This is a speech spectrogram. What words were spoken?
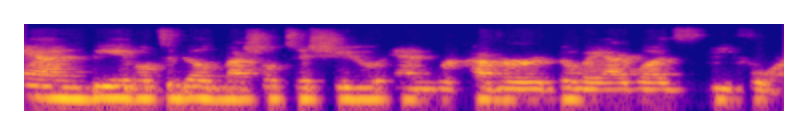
and be able to build muscle tissue and recover the way I was before.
